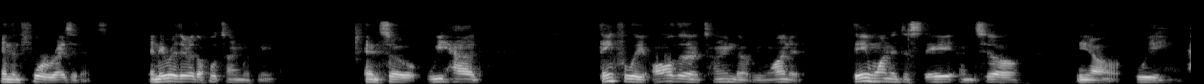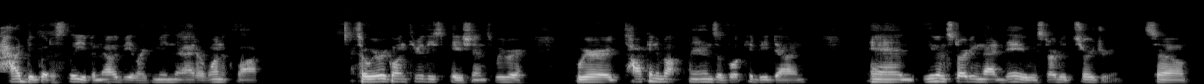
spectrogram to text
and then four residents, and they were there the whole time with me. And so we had, thankfully, all the time that we wanted. They wanted to stay until, you know, we had to go to sleep, and that would be like midnight or one o'clock. So we were going through these patients. We were we were talking about plans of what could be done. And even starting that day, we started surgery. So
